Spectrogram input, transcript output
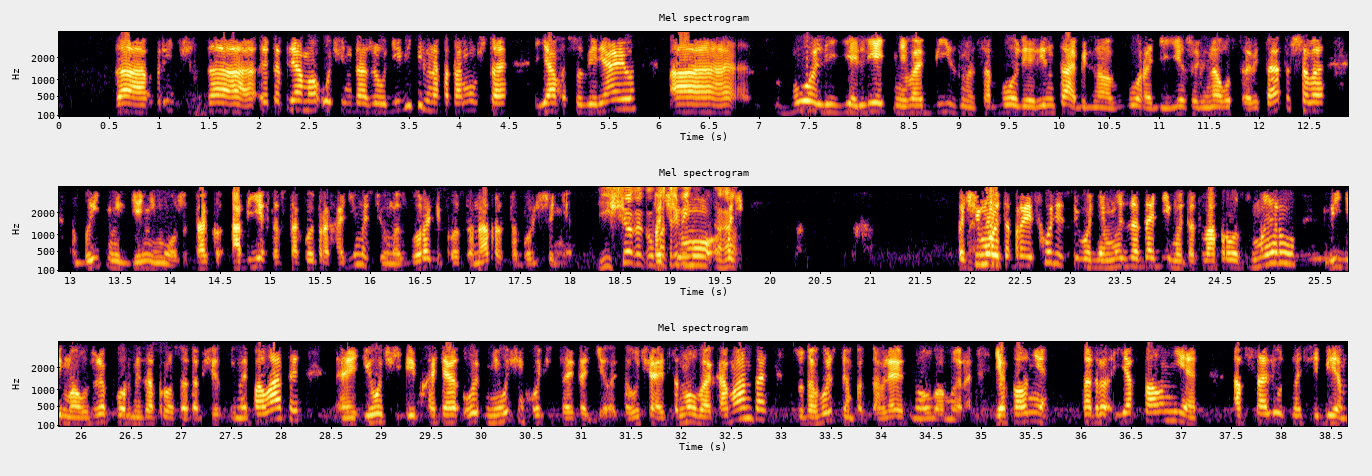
прич- да, это прямо очень даже удивительно, потому что, я вас уверяю, а, более летнего бизнеса, более рентабельного в городе, ежели на острове Татышева, быть нигде не может. Так, объектов с такой проходимостью у нас в городе просто-напросто больше нет. Еще как употребить... Почему, Ага. поч- почему это происходит сегодня, мы зададим этот вопрос мэру, видимо, уже в форме запроса от общественной палаты, э, и очень, и хотя не очень хочется это делать. Получается, новая команда с удовольствием подставляет нового мэра. Я вполне, я вполне абсолютно себе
